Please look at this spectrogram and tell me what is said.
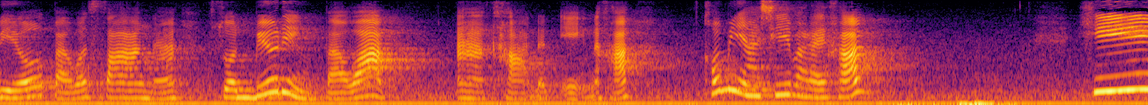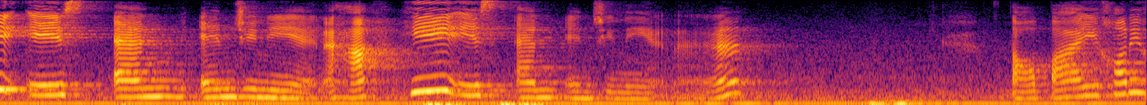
build แปลว่าสร้างนะ ส่วน building แปลว่าอาคารนั่นเองนะคะ เขามีอาชีพอะไรคะ he is an engineer นะคะ he is an engineer นะ ต่อไปข้อที่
